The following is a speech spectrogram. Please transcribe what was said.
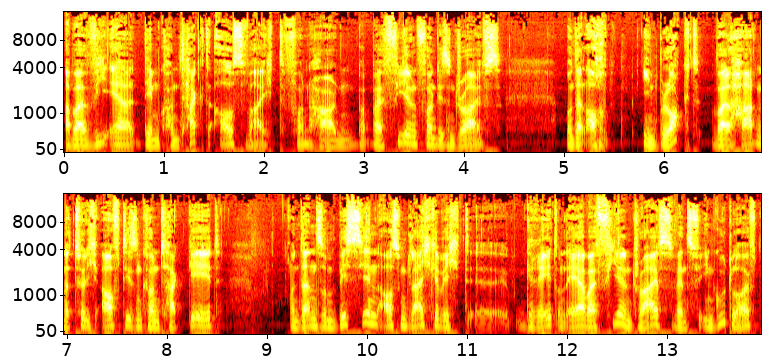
Aber wie er dem Kontakt ausweicht von Harden, bei vielen von diesen Drives und dann auch ihn blockt, weil Harden natürlich auf diesen Kontakt geht und dann so ein bisschen aus dem Gleichgewicht äh, gerät und er bei vielen Drives, wenn es für ihn gut läuft,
